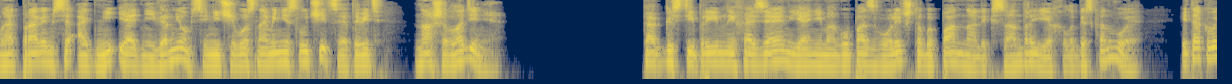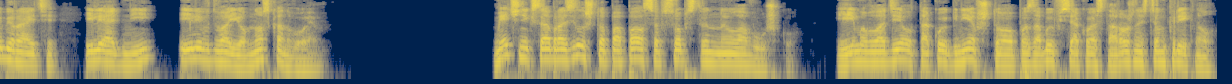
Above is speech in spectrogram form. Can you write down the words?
Мы отправимся одни и одни вернемся, ничего с нами не случится, это ведь наше владение. Как гостеприимный хозяин я не могу позволить, чтобы панна Александра ехала без конвоя. Итак, выбирайте, или одни, или вдвоем, но с конвоем. Мечник сообразил, что попался в собственную ловушку. И им овладел такой гнев, что, позабыв всякую осторожность, он крикнул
